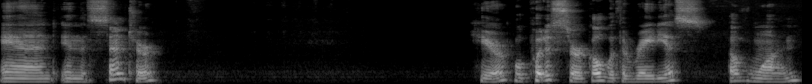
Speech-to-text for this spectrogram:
and in the center here, we'll put a circle with a radius of 1.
